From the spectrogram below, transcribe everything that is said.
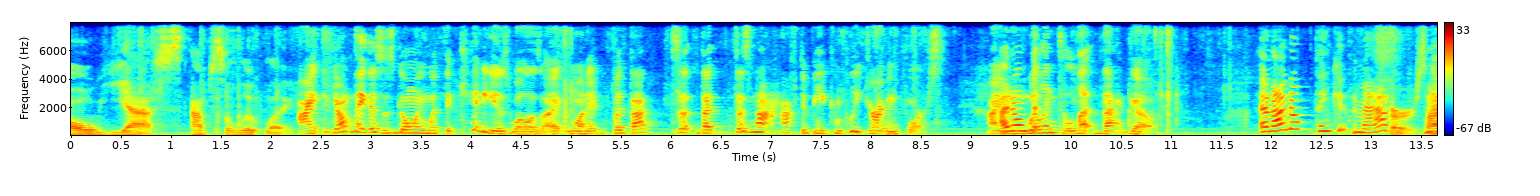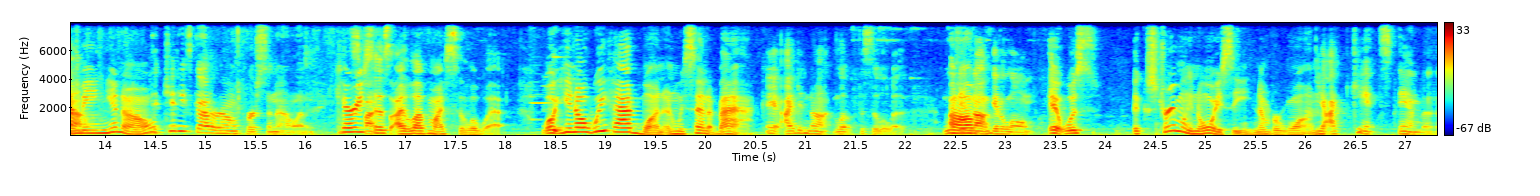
Oh yes, absolutely. I don't think this is going with the kitty as well as I wanted, but that that does not have to be a complete driving force. I'm I don't willing to let that go. And I don't think it matters. I mean, you know. The kitty's got her own personality. Kari says I love my silhouette. Well, you know, we had one and we sent it back. Yeah, I did not love the silhouette. We Um, did not get along. It was extremely noisy, number one. Yeah, I can't stand the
